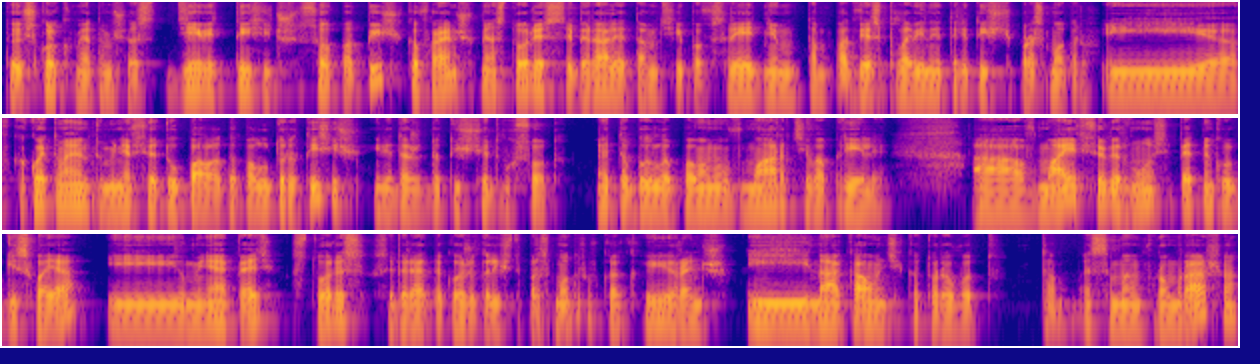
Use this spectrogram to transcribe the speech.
то есть сколько у меня там сейчас, 9600 подписчиков, раньше у меня сторис собирали там типа в среднем там по 2500-3000 тысячи просмотров. И в какой-то момент у меня все это упало до полутора тысяч или даже до 1200. Это было, по-моему, в марте, в апреле. А в мае все вернулось опять на круги своя, и у меня опять сторис собирает такое же количество просмотров, как и раньше. И на аккаунте, который вот там SMM from Russia,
